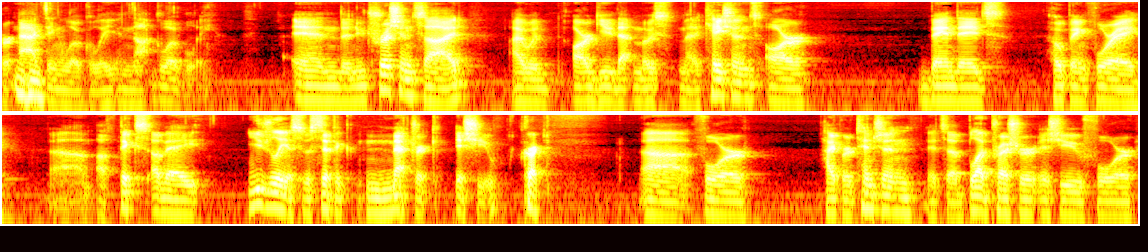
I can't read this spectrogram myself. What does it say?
or acting locally and not globally. And the nutrition side, I would argue that most medications are band aids, hoping for a um, a fix of a usually a specific metric issue Correct. Uh, for hypertension. It's a blood pressure issue for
